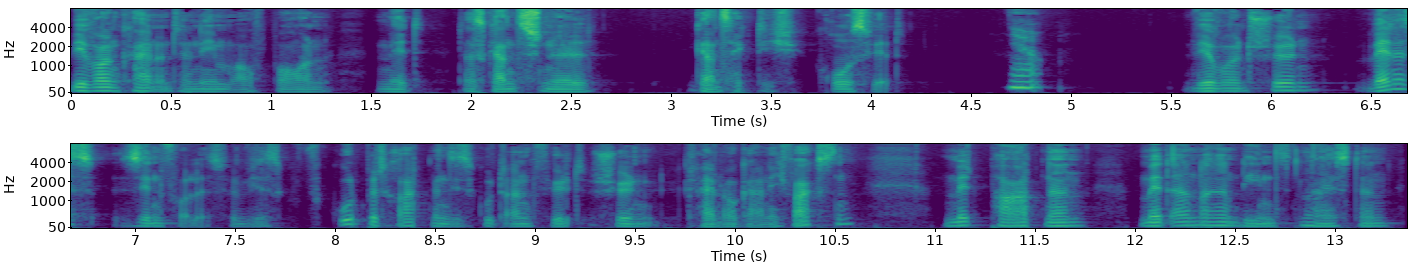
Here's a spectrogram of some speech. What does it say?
Wir wollen kein Unternehmen aufbauen mit, das ganz schnell, ganz hektisch groß wird. Ja. Wir wollen schön, wenn es sinnvoll ist, wenn wir es gut betrachten, wenn es sich gut anfühlt, schön klein organisch wachsen, mit Partnern, mit anderen Dienstleistern,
